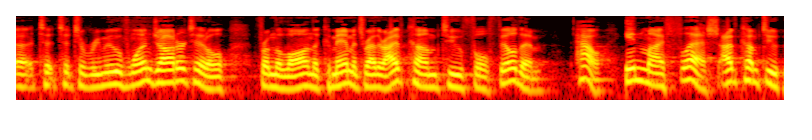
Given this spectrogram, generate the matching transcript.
uh, to, to, to remove one jot or tittle from the law and the commandments. Rather, I've come to fulfill them. How? In my flesh. I've come to,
